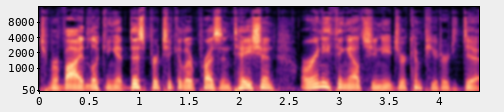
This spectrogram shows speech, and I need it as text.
to provide looking at this particular presentation, or anything else you need your computer to do.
